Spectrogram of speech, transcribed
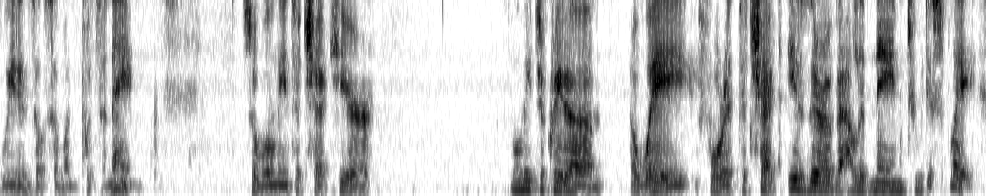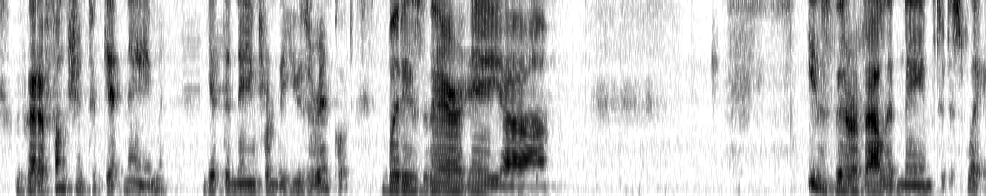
Wait until someone puts a name. So we'll need to check here. We'll need to create a, a way for it to check. Is there a valid name to display? We've got a function to get name, get the name from the user input. But is there a uh, is there a valid name to display?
